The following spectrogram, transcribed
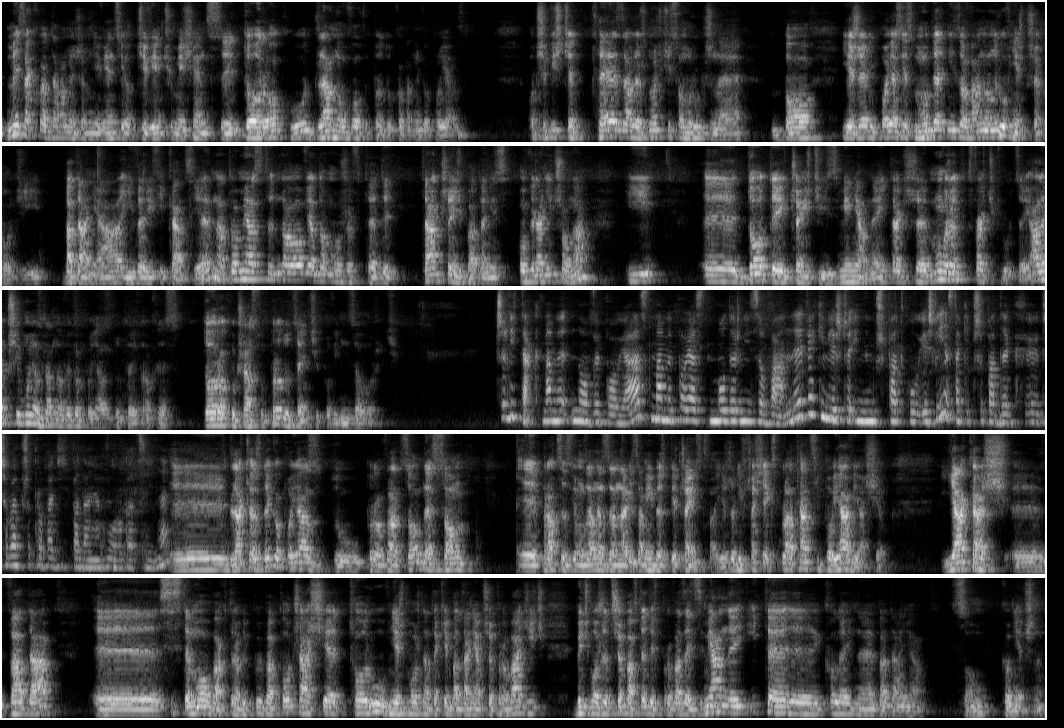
My zakładamy, że mniej więcej od 9 miesięcy do roku dla nowo wyprodukowanego pojazdu. Oczywiście te zależności są różne, bo jeżeli pojazd jest modernizowany, on również przechodzi badania i weryfikacje. Natomiast no wiadomo, że wtedy ta część badań jest ograniczona i Y, do tej części zmienianej, także może to trwać krócej, ale przyjmując dla nowego pojazdu, to jest okres do roku czasu producenci powinni założyć. Czyli tak, mamy nowy pojazd, mamy pojazd modernizowany. W jakim jeszcze innym przypadku, jeśli jest taki przypadek, y, trzeba przeprowadzić badania homologacyjne? Y, dla każdego pojazdu prowadzone są prace związane z analizami bezpieczeństwa. Jeżeli w czasie eksploatacji pojawia się jakaś y, wada y, systemowa, która wypływa po czasie, to również można takie badania przeprowadzić. Być może trzeba wtedy wprowadzać zmiany i te y, kolejne badania są konieczne.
